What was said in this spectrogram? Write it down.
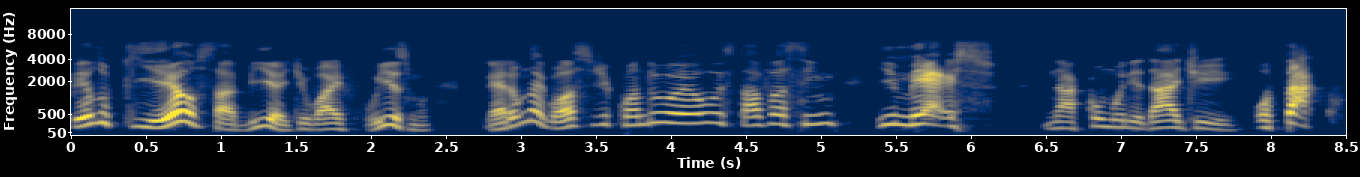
pelo que eu sabia de waifuísmo, era um negócio de quando eu estava assim, imerso na comunidade otaku.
